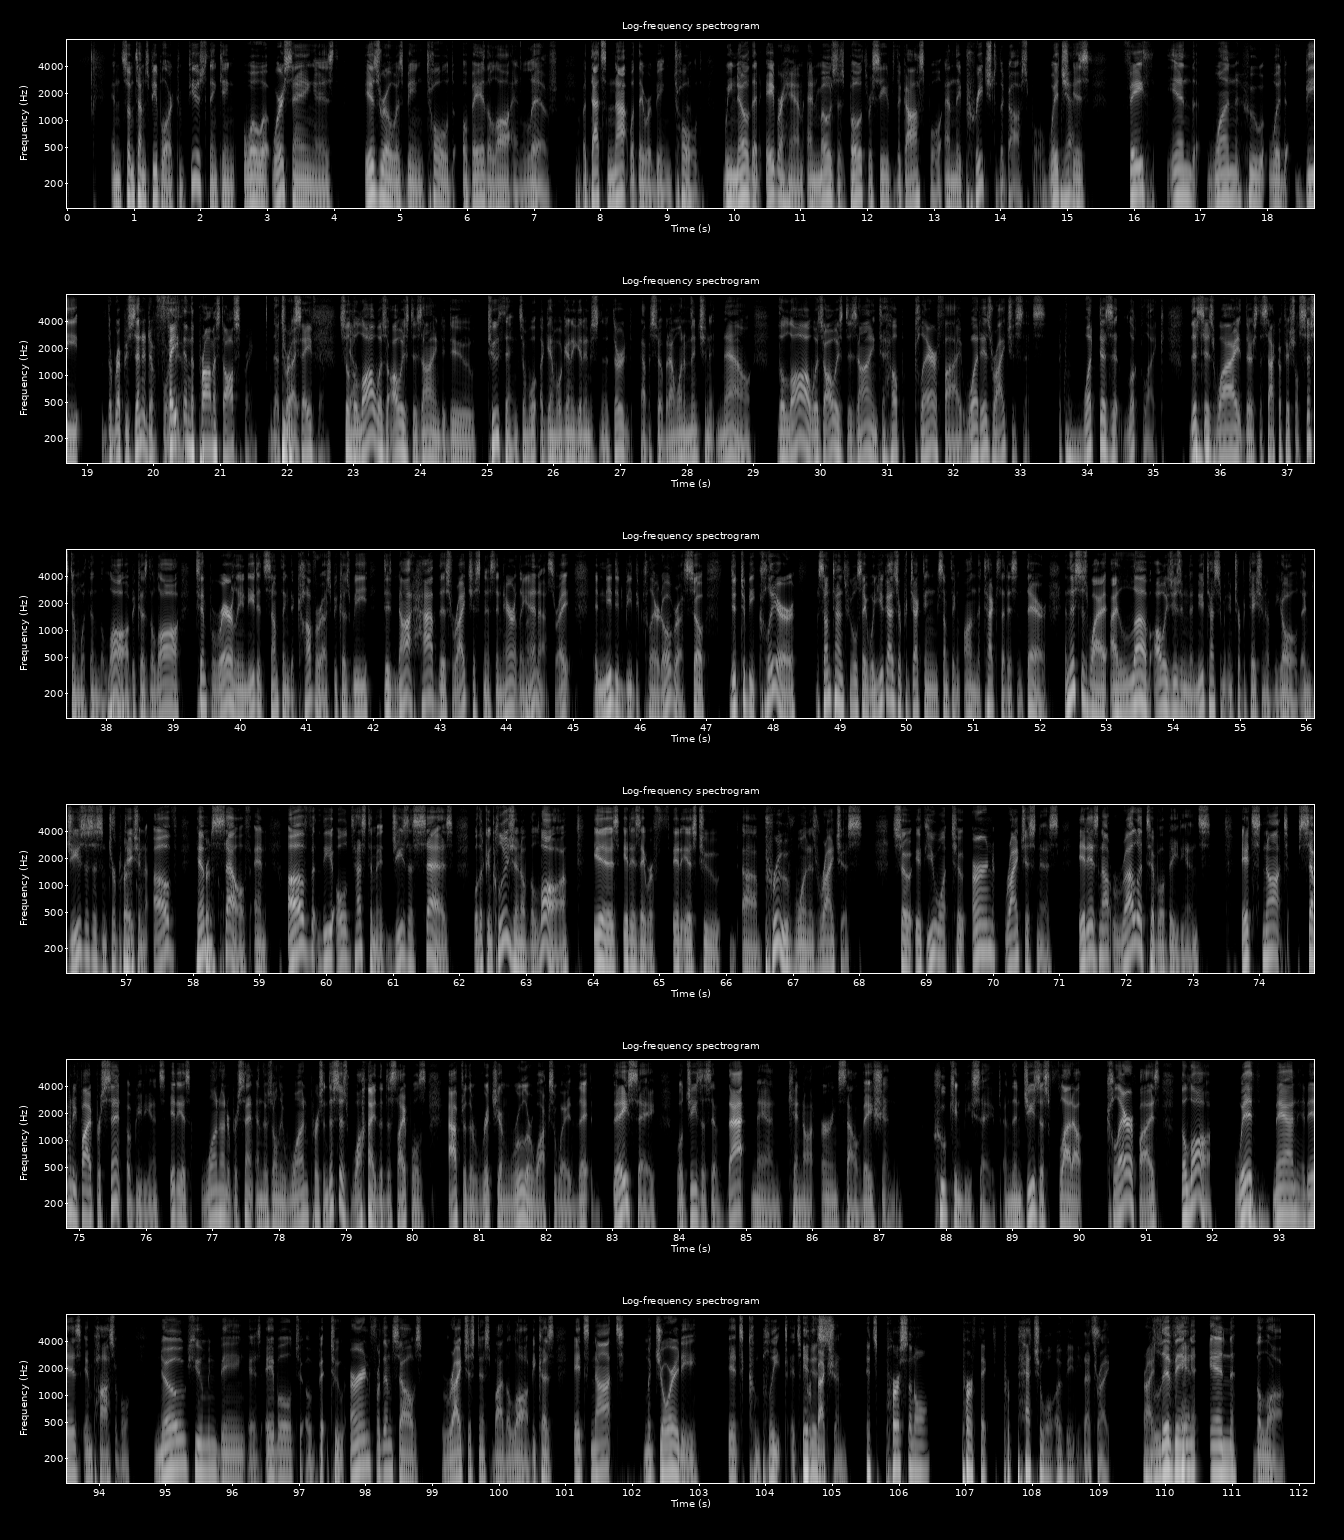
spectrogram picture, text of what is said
And sometimes people are confused, thinking, well, what we're saying is Israel was being told obey the law and live, but mm-hmm. that's not what they were being told. We know that Abraham and Moses both received the gospel and they preached the gospel, which Yes. is faith in one who would be the representative for Faith them. in the promised offspring That's right. save them. So Yeah. the law was always designed to do two things. And we'll, again, we're going to get into this in the third episode, but I want to mention it now. The law was always designed to help clarify what is righteousness. Like, Mhm. what does it look like? This Mhm. is why there's the sacrificial system within the law, because the law temporarily needed something to cover us because we did not have this righteousness inherently Right. in us, right? It needed to be declared over us. So, to, be clear, sometimes people say, well, you guys are projecting something on the text that isn't there. And this is why I love always using the New Testament interpretation of the Old and Jesus' interpretation of himself and of the Old Testament. Jesus says, well, the conclusion of the law is it is a ref- it is to uh, prove one is righteous. So if you want to earn righteousness, it is not relative obedience. It's not 75% obedience. It is 100%. And there's only one person. This is why the disciples, after the rich young ruler walks away, they, they say, Well, Jesus, if that man cannot earn salvation, who can be saved? And then Jesus flat out clarifies the law. With Mhm. man, it is impossible. No human being is able to obe- to earn for themselves righteousness by the law because it's not majority, it's complete, it's It is- perfection. It's personal, perfect, perpetual obedience. That's right. Right. Living And- in the law.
